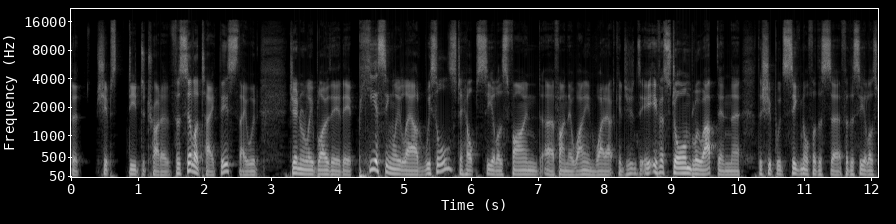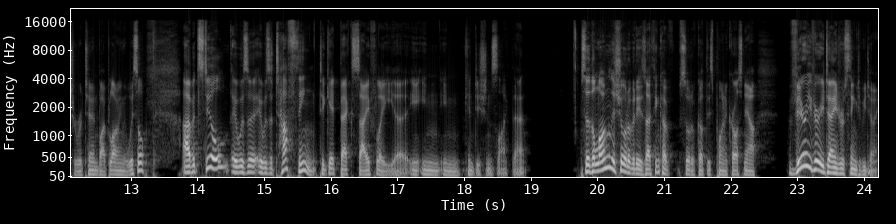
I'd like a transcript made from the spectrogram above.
that ships did to try to facilitate this. They would generally blow their, their piercingly loud whistles to help sealers find uh, find their way in whiteout conditions. If a storm blew up, then the, the ship would signal for the uh, for the sealers to return by blowing the whistle. Uh, but still, it was a it was a tough thing to get back safely uh, in in conditions like that. So the long and the short of it is, I think I've sort of got this point across now. Very very dangerous thing to be doing,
